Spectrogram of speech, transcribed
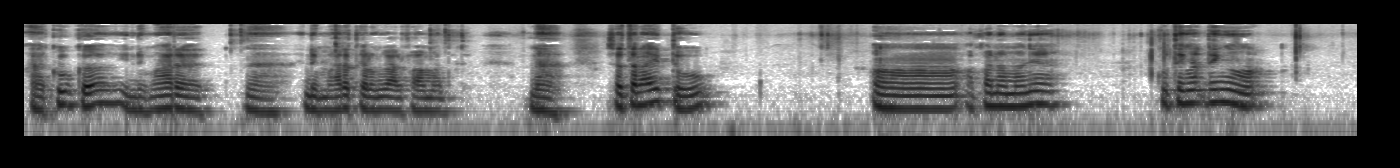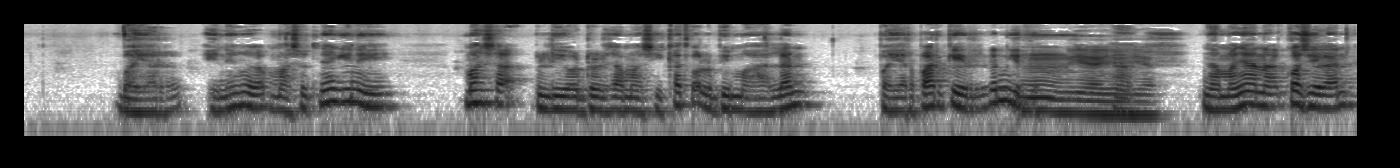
aku ke Indomaret. Nah Indomaret kalau nggak Alfamart itu. Nah setelah itu eh, apa namanya aku tengok-tengok. Bayar ini maksudnya gini masa beli odol sama sikat kok lebih mahalan bayar parkir kan gitu? Hmm, iya iya iya. namanya anak kos ya kan?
